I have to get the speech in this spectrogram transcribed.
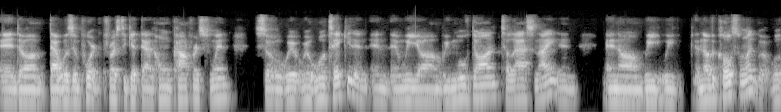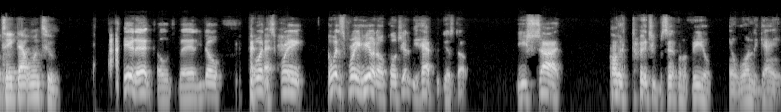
And um, that was important for us to get that home conference win. So we, we, we'll take it. And, and, and we, um, we moved on to last night and, and um, we, we, another close one, but we'll take that one too. I hear that, coach, man. You know, go to spring, go to spring here though, coach. You gotta be happy with this though. You shot only 32% from the field and won the game.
